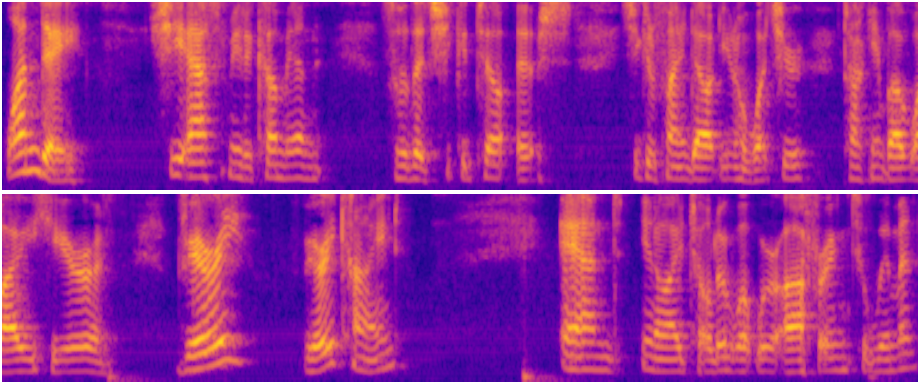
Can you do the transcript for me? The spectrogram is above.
One day, she asked me to come in so that she could tell, uh, she could find out, you know, what you're talking about, why you're here, and very, very kind. And you know, I told her what we're offering to women,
